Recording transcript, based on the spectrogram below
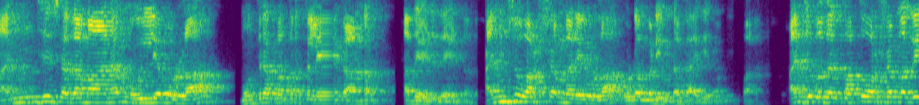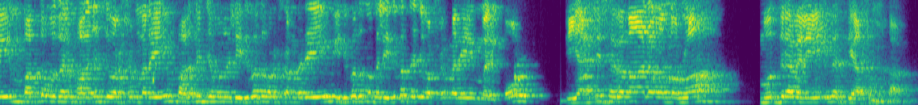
അഞ്ച് ശതമാനം മൂല്യമുള്ള മുദ്രപത്രത്തിലേക്കാണ് അത് എഴുതേണ്ടത്. അഞ്ചു വർഷം വരെയുള്ള ഉടമ്പടിയുടെ കാര്യമാണ് ഈ പറഞ്ഞത്. അഞ്ചു മുതൽ പത്ത് വർഷം വരെയും പത്ത് മുതൽ പതിനഞ്ച് വർഷം വരെയും പതിനഞ്ച് മുതൽ ഇരുപത് വർഷം വരെയും ഇരുപത് മുതൽ ഇരുപത്തഞ്ച് വർഷം വരെയും വരുമ്പോൾ ഈ അഞ്ച് ശതമാനം എന്നുള്ള മുദ്രവിലയിൽ വ്യത്യാസമുണ്ടാകും.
